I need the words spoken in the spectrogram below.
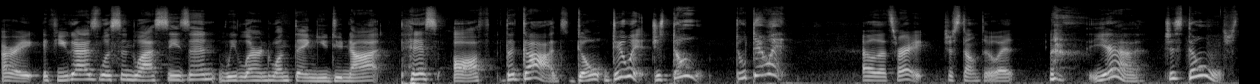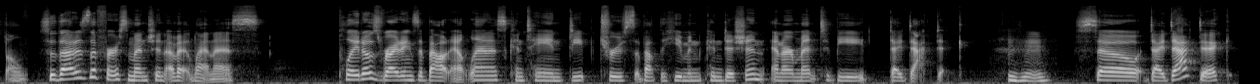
All right, if you guys listened last season, we learned one thing. You do not piss off the gods. Don't do it. Just don't. Don't do it. Oh, that's right. Just don't do it. Yeah, just don't. Just don't. So, that is the first mention of Atlantis. Plato's writings about Atlantis contain deep truths about the human condition and are meant to be didactic. Mm-hmm. So, didactic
